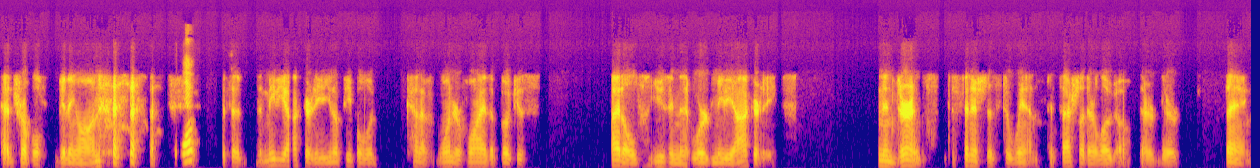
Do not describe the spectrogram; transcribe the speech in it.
had trouble getting on. yep. But the, the mediocrity, you know, people would kind of wonder why the book is titled using that word mediocrity. And endurance to finish is to win. It's actually their logo, their their saying.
